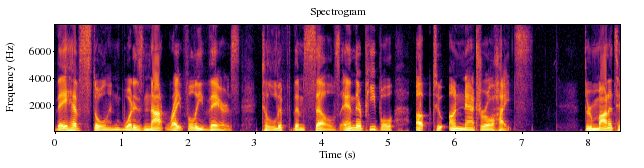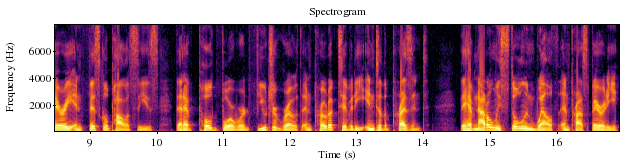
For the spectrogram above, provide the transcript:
they have stolen what is not rightfully theirs to lift themselves and their people up to unnatural heights. Through monetary and fiscal policies that have pulled forward future growth and productivity into the present, they have not only stolen wealth and prosperity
